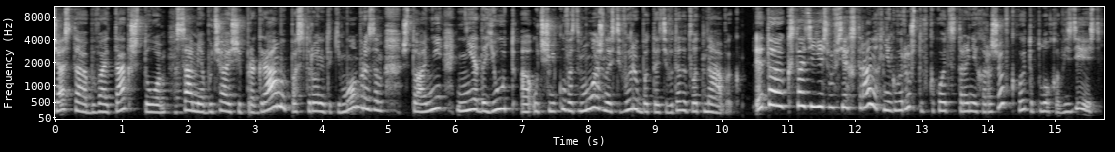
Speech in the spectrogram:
Часто бывает так, что сами обучающие программы построены таким образом, что они не дают дают а, ученику возможность выработать вот этот вот навык. Это, кстати, есть во всех странах. Не говорю, что в какой-то стране хорошо, в какой-то плохо. Везде есть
